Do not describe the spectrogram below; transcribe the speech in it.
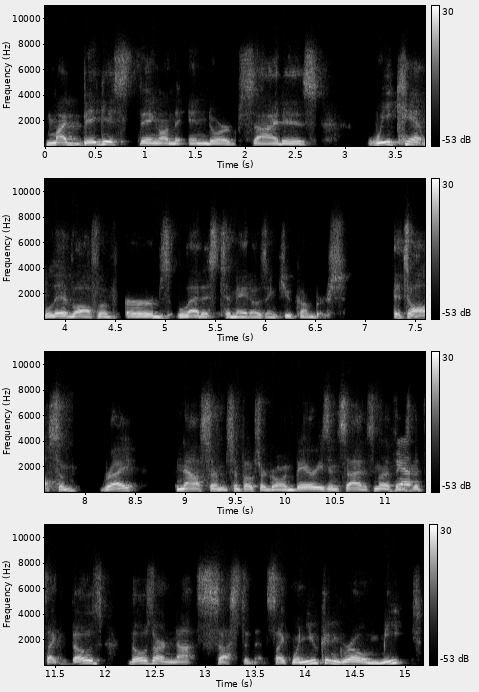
My biggest thing on the indoor side is we can't live off of herbs, lettuce, tomatoes, and cucumbers. It's awesome, right? Now some some folks are growing berries inside and some other things, but it's like those those are not sustenance. Like when you can grow meat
